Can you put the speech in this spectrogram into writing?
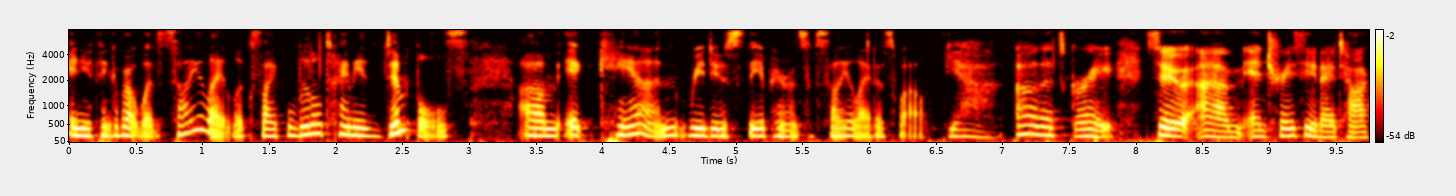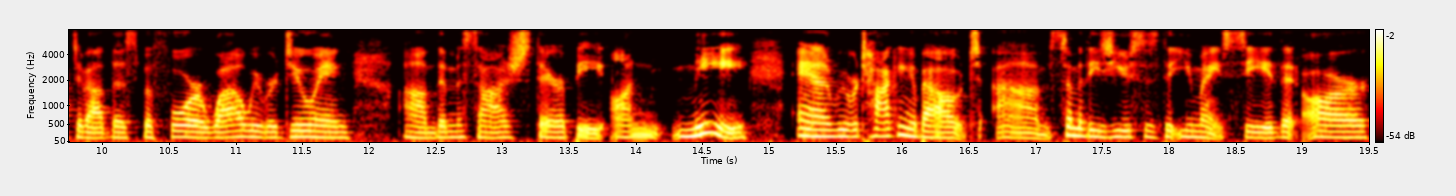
and you think about what cellulite looks like, little tiny dimples, um, it can reduce the appearance of cellulite as well. Yeah. Oh, that's great. So, um, and Tracy and I talked about this before while we were doing um, the massage therapy on me. And we were talking about um, some of these uses that you might see that are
